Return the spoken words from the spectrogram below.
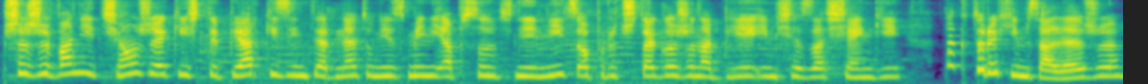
przeżywanie ciąży jakiejś typiarki z internetu nie zmieni absolutnie nic, oprócz tego, że nabije im się zasięgi, na których im zależy.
